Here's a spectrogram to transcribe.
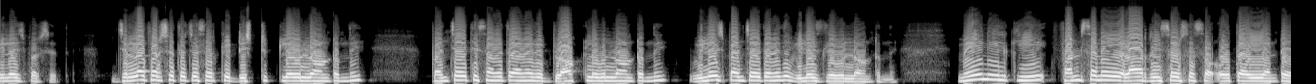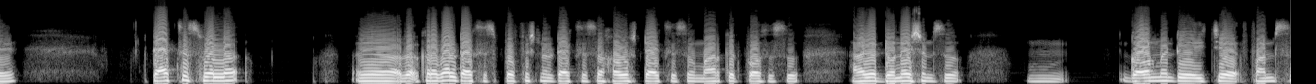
విలేజ్ పరిషత్. జిల్లా పరిషత్ వచ్చేసరికి డిస్ట్రిక్ట్ లెవెల్లో ఉంటుంది. పంచాయతీ సమితి అనేది బ్లాక్ లెవెల్లో ఉంటుంది. విలేజ్ పంచాయతీ అనేది విలేజ్ లెవెల్లో ఉంటుంది. మెయిన్ వీళ్ళకి ఫండ్స్ అనేవి ఎలా రీసోర్సెస్ అవుతాయి అంటే ట్యాక్సెస్ వల్ల రకరకాల taxes professional taxes house taxes market process అలాగే డొనేషన్స్ గవర్నమెంట్ ఇచ్చే ఫండ్స్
